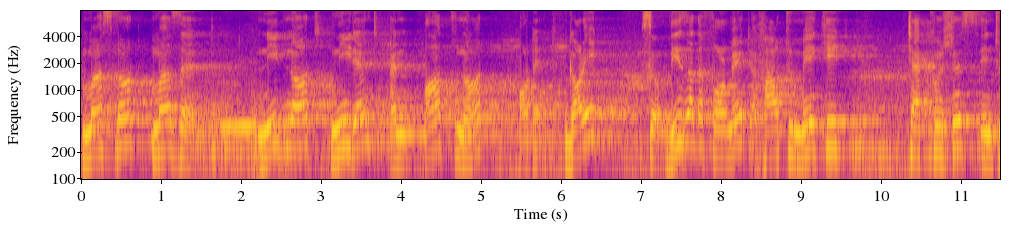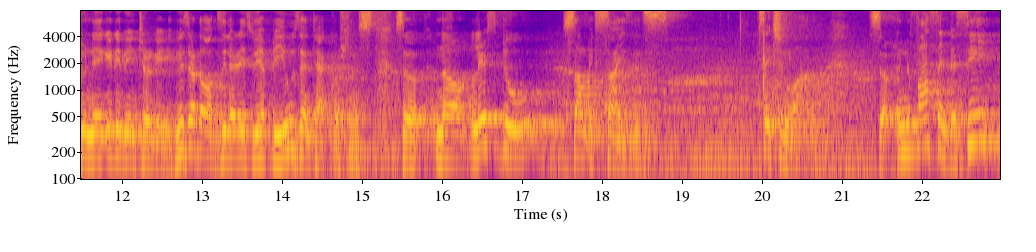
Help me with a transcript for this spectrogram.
must not, mustn't, need not, needn't, and ought not, oughtn't. Got it? So these are the format how to make it tag questions into negative interrogative. These are the auxiliaries we have to use and tag questions. So now let's do some exercises. Section 1. So in the first sentence, see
